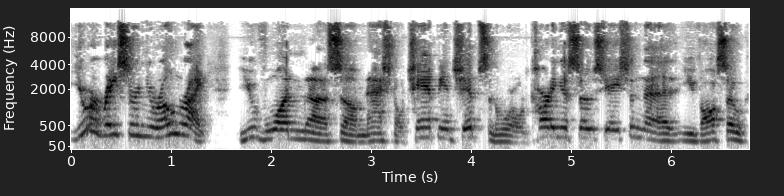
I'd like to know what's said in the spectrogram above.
you're a racer in your own right. You've won uh, some national championships in the World Karting Association. Uh, you've also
